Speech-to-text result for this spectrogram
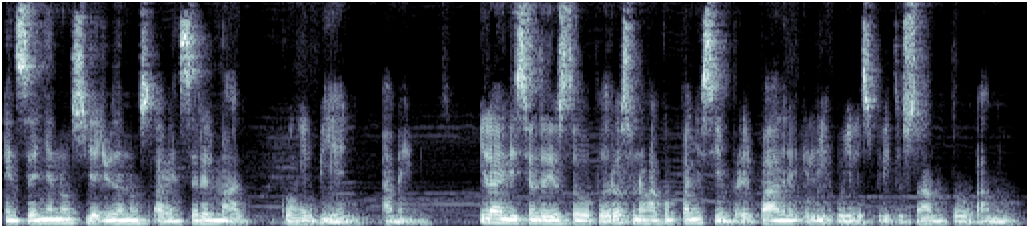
Enséñanos y ayúdanos a vencer el mal con el bien. Amén. Y la bendición de Dios Todopoderoso nos acompañe siempre, el Padre, el Hijo y el Espíritu Santo. Amén.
